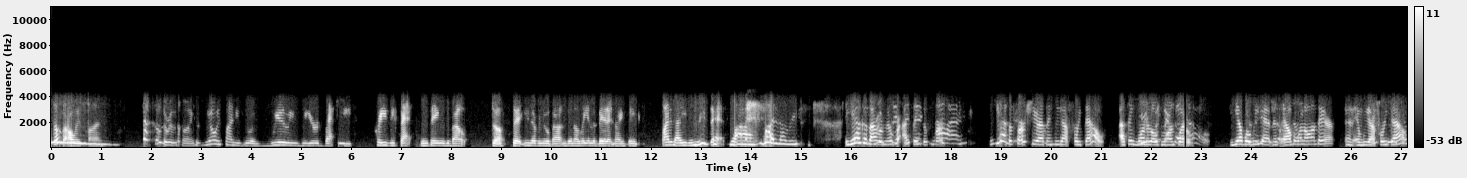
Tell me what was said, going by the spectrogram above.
Those are always fun. Those are really fun because we always find these really, really weird, wacky, crazy facts and things about stuff that you never knew about. And then I lay in the bed at night and think, why did I even read that? Why? Why did I read? That? Yeah, because I remember. I think the first. Yeah, the first year I think we got freaked out. I think one of those ones where. Yeah, well, we had Miss Evelyn on there, and and we got freaked out.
